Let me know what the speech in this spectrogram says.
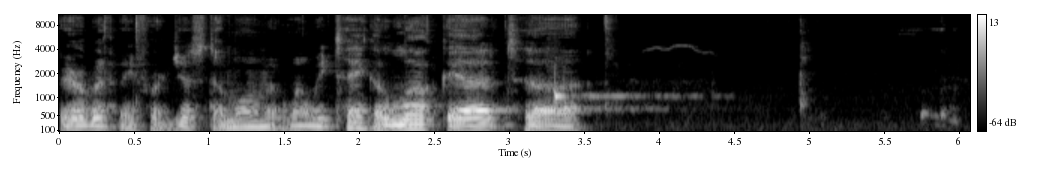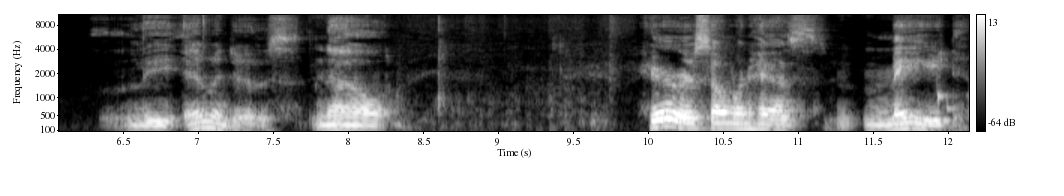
Bear with me for just a moment. When we take a look at uh, the images, now here is someone has made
